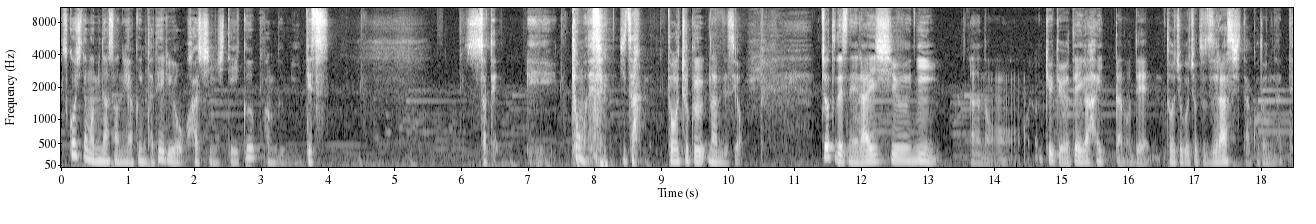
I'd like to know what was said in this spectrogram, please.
少しでも皆さんの役に立てるよう発信していく番組です。さて、えー、今日もですね 実は当直なんですよ。ちょっとですね来週にあの急遽予定が入ったので当直をちょっとずらしたことになって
